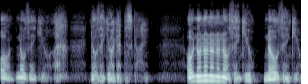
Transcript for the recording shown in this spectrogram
oh, no, thank you. No, thank you. I got this guy. Oh, no, no, no, no, no, thank you. No, thank you.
